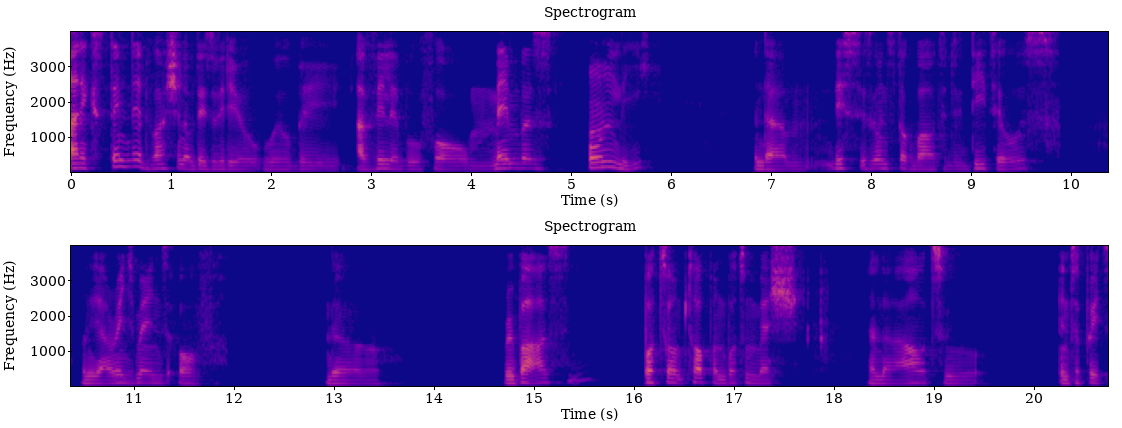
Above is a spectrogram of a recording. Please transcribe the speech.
an extended version of this video will be available for members only and um, this is going to talk about the details on the arrangement of the rebars, bottom, top and bottom mesh, and uh, how to interpret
